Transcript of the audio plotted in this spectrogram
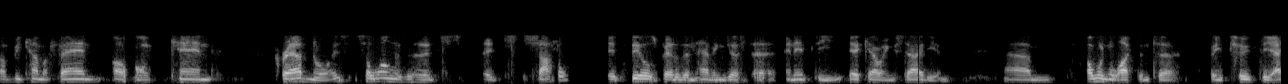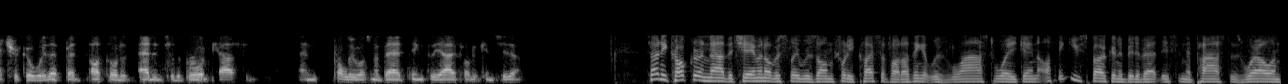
I've become a fan of the canned crowd noise, so long as it's it's subtle. It feels better than having just a, an empty, echoing stadium. Um, I wouldn't like them to be too theatrical with it, but I thought it added to the broadcast and, and probably wasn't a bad thing for the AFL to consider. Tony Cochrane, uh, the chairman, obviously was on Footy Classified. I think it was last week, and I think you've spoken a bit about this in the past as well. And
